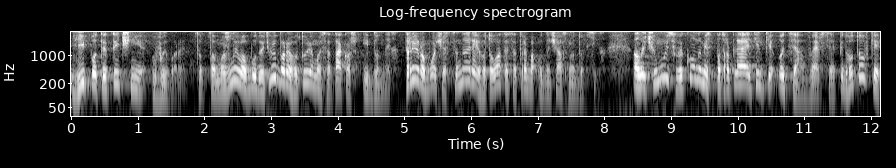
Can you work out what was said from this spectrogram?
гіпотетичні вибори. Тобто, можливо, будуть вибори, готуємося також і до них. Три робочі сценарії готуватися треба одночасно до всіх. Але чомусь в економіст потрапляє тільки оця версія підготовки,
